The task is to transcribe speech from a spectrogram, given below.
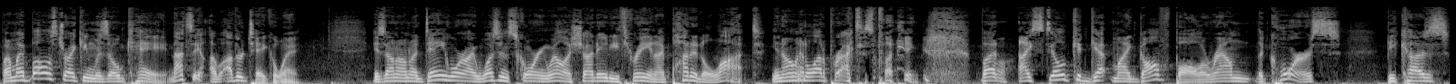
but my ball striking was okay. And that's the other takeaway. Is that on a day where I wasn't scoring well, I shot 83 and I putted a lot. You know, I had a lot of practice putting. But oh. I still could get my golf ball around the course because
